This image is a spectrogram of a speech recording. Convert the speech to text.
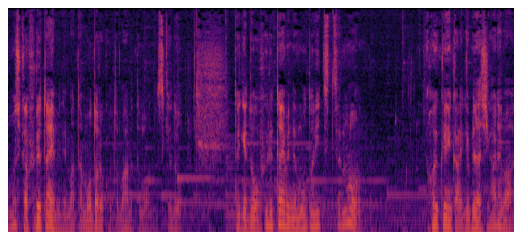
もしくはフルタイムでまた戻ることもあると思うんですけど。だけどフルタイムで戻りつつも保育園から呼び出しがあれば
